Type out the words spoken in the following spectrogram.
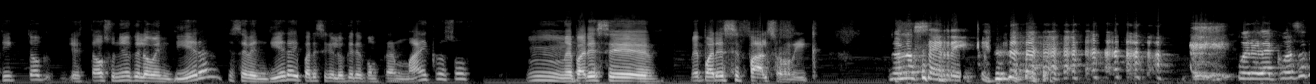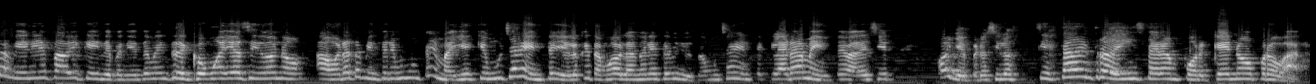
TikTok de Estados Unidos que lo vendieran, que se vendiera y parece que lo quiere comprar Microsoft. Mm, me parece, me parece falso, Rick. No lo sé, Rick. bueno, la cosa también es, Fabi, que independientemente de cómo haya sido o no, ahora también tenemos un tema y es que mucha gente, y es lo que estamos hablando en este minuto, mucha gente claramente va a decir, oye, pero si, los, si está dentro de Instagram, ¿por qué no probar?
